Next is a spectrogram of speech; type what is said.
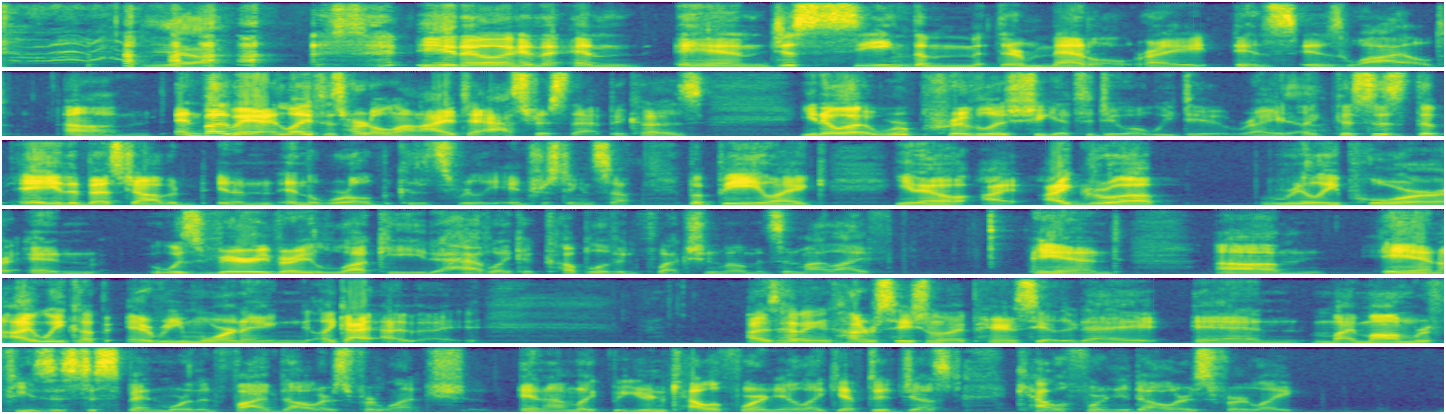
Yeah. you know and and and just seeing them their mettle right is is wild. Um and by the way life is hard. Hold on i have to asterisk that because you know what we're privileged to get to do what we do right? Yeah. like this is the a the best job in, in in the world because it's really interesting and stuff. But b like you know i i grew up really poor and was very very lucky to have like a couple of inflection moments in my life. And um and I wake up every morning like I, I I- I was having a conversation with my parents the other day, and my mom refuses to spend more than five dollars for lunch. And I'm like, but you're in California, like you have to adjust California dollars for like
